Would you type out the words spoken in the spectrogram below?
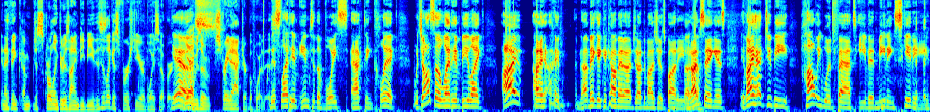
and I think I'm just scrolling through his IMDb. This is like his first year of voiceover. Yeah. Yes. he was a straight actor before this. This led him into the voice acting clique, which also let him be like, I. I, I'm I'm not making a comment on John DiMaggio's body. What I'm saying is, if I had to be Hollywood fat, even meaning skinny,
